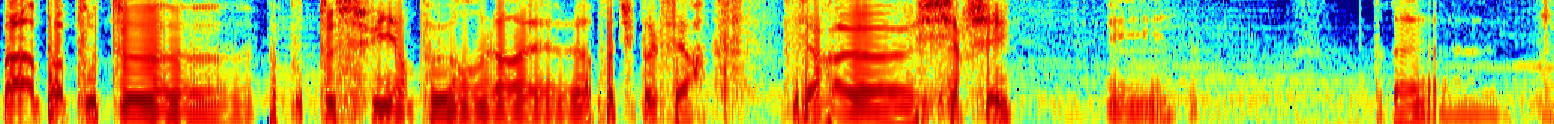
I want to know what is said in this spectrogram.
Bah, Papout, euh, Papout te suit un peu. hein, là, euh, après, tu peux le faire, faire euh, chercher. Et très, euh, qui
